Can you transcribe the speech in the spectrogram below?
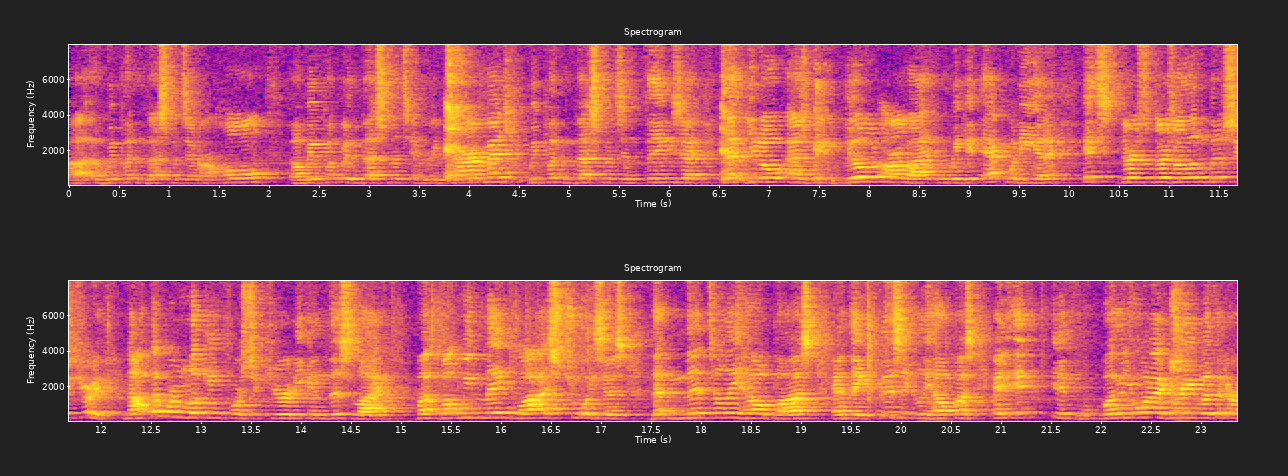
Uh, we put investments in our home. Uh, we put investments in retirement. We put investments in things that, that, you know, as we build our life and we get equity in it, it's, there's, there's a little bit of security. Not that we're looking for security in this life, but, but we make wise choices that mentally help us and they physically help us. And if, if whether you want to agree with it or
